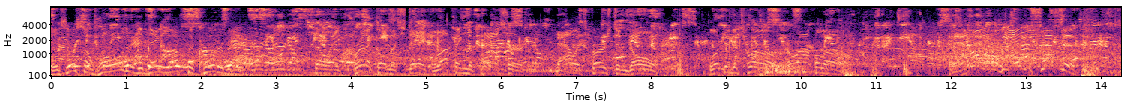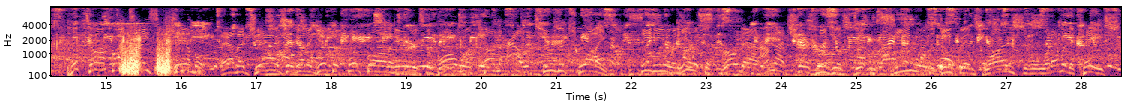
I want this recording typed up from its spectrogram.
Is this a hold or did they rough the quarterback? So a critical mistake, roughing the passer. Now it's first and goal. Looking to throw, Garoppolo. And oh, it'll be intercepted. Picked off by Tyson Campbell. And the Jags are going to get the football here as the ball will come out to the 20. CD, when he went to throw that, I'm not sure if he just didn't see where the defense was. Whatever the case,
